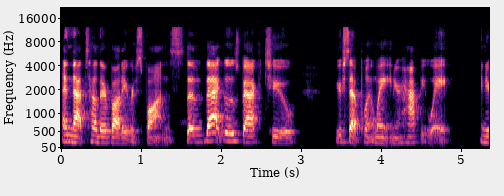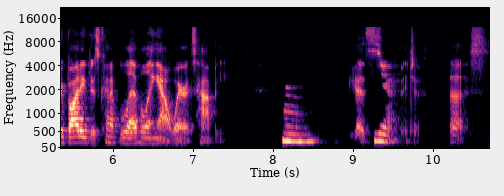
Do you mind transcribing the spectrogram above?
And that's how their body responds. So that goes back to your set point weight and your happy weight and your body just kind of leveling out where it's happy. Mm. Because yeah. it just does,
